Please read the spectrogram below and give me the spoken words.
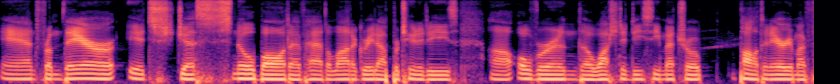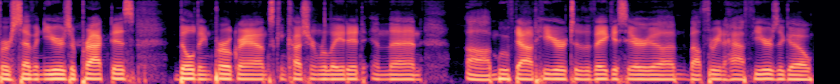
and from there it's just snowballed. I've had a lot of great opportunities uh, over in the Washington D.C. metro metropolitan area my first seven years of practice, building programs, concussion related, and then uh, moved out here to the Vegas area about three and a half years ago,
